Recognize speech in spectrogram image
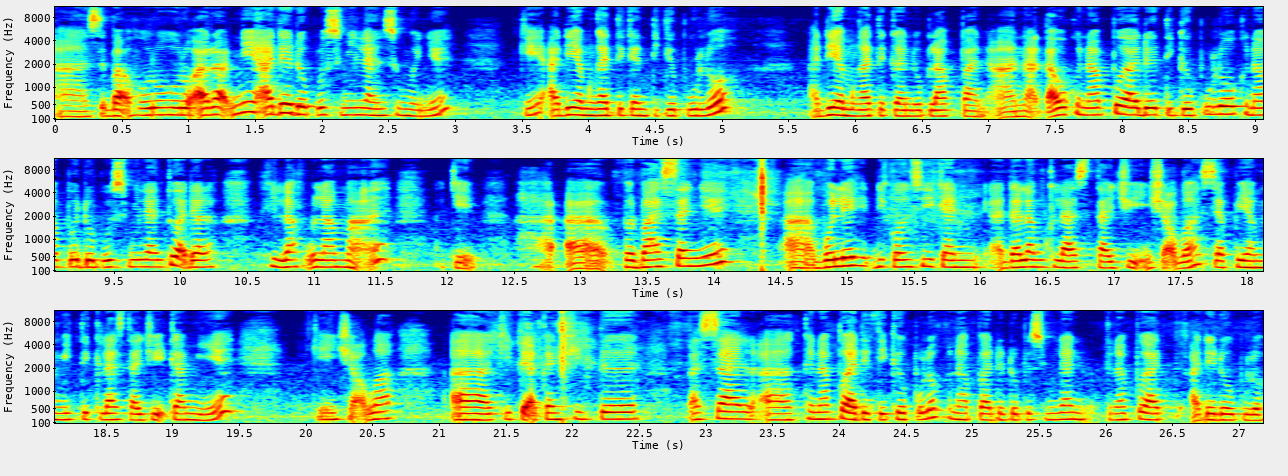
Uh, sebab huruf-huruf Arab ni ada 29 semuanya. Okay, ada yang mengatakan 30, ada yang mengatakan 28. Uh, nak tahu kenapa ada 30, kenapa 29 tu adalah khilaf ulama eh. Okey. Uh, perbahasannya uh, boleh dikongsikan dalam kelas tajwid insya-Allah. Siapa yang mengikuti kelas tajwid kami eh. Okey insya-Allah kita akan cerita pasal uh, kenapa ada 30, kenapa ada 29, kenapa ada 20.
